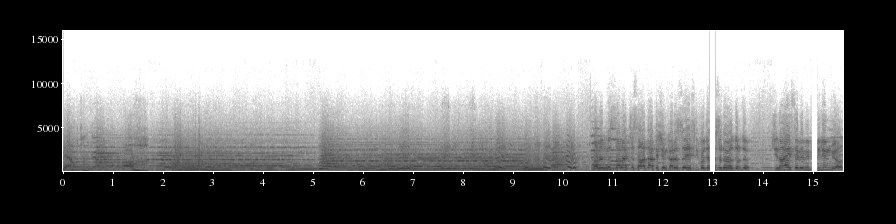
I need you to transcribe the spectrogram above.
Ne yaptın? Ah! Sanatçı Sadi Ateş'in karısı eski kocasını öldürdü. Cinayet sebebi bilinmiyor.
